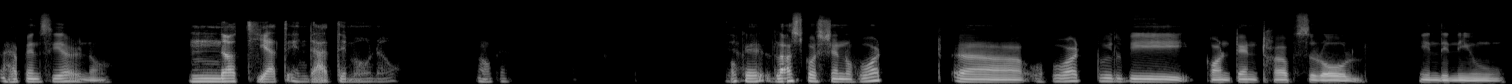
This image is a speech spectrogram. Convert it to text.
happens here? No. Not yet in that demo, no. Okay. Okay. Last question. What uh what will be Content Hub's role in the new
